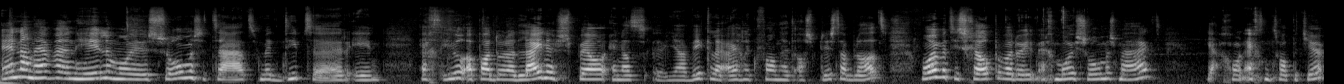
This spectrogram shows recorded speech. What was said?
En dan hebben we een hele mooie zomerse taart met diepte erin. Echt heel apart door dat lijnenspel en dat eh, ja, wikkelen eigenlijk van het aspidista blad. Mooi met die schelpen waardoor je hem echt mooi zomers maakt. Ja, gewoon echt een toppetje.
